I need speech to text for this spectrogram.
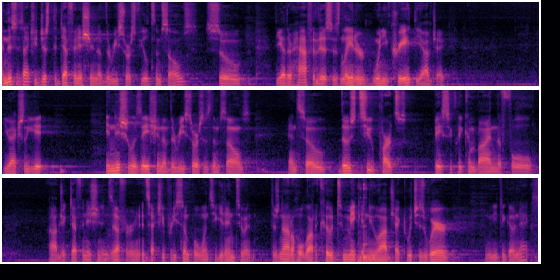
And this is actually just the definition of the resource fields themselves. So the other half of this is later, when you create the object, you actually get initialization of the resources themselves. And so those two parts basically combine the full object definition in Zephyr. And it's actually pretty simple once you get into it. There's not a whole lot of code to make a new object, which is where we need to go next.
